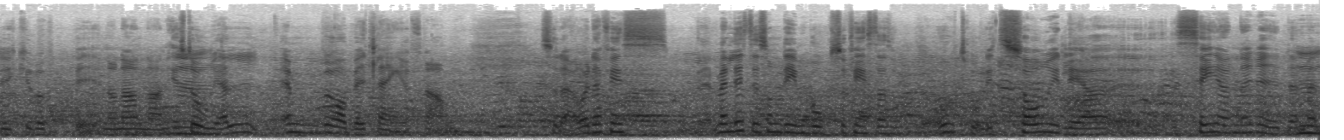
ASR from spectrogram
dyker upp i någon annan mm. historia en bra bit längre fram. Sådär. Och där finns, men lite som din bok så finns det otroligt sorgliga eh, scener i den. Mm.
